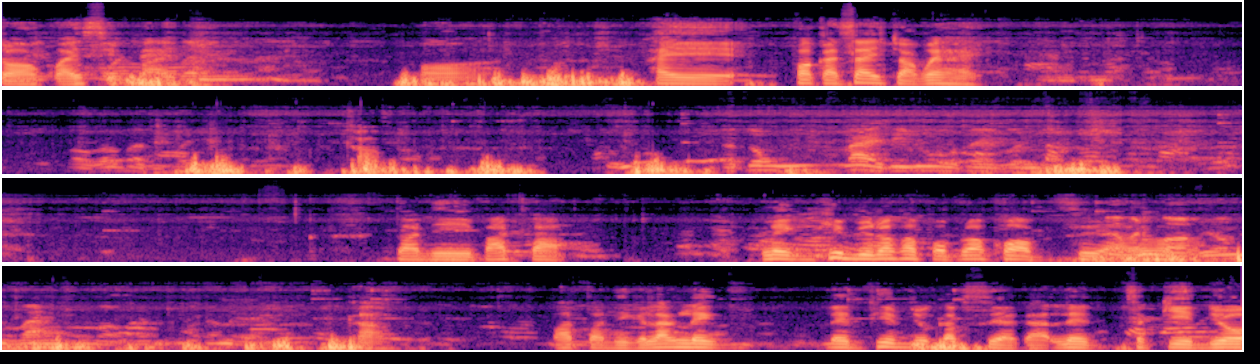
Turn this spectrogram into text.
จองไว้สิบใบอ๋อให้พอการใส่จองไว้ให้เขาก็เป็นพระเอกนะครับแต่ต้องไล่ที่อยู่แต่คนนั้นตอนนี้บัตรก็เล่งคลิปอยู่เนาะครับผมรอบพร้อมเสือเออมันบอกอยู่ว่ามันบอกมันทั้งเลยครับ บัตรตอนนี้กำลังเล่งเล่นพิมพ์อยู่กับเสือกับเล่นสกรีนอยู่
